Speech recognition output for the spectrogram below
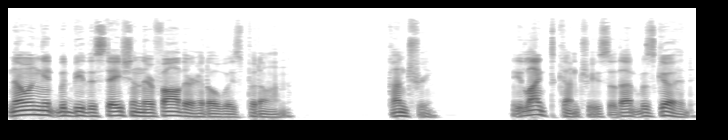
knowing it would be the station their father had always put on. Country. He liked country, so that was good.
